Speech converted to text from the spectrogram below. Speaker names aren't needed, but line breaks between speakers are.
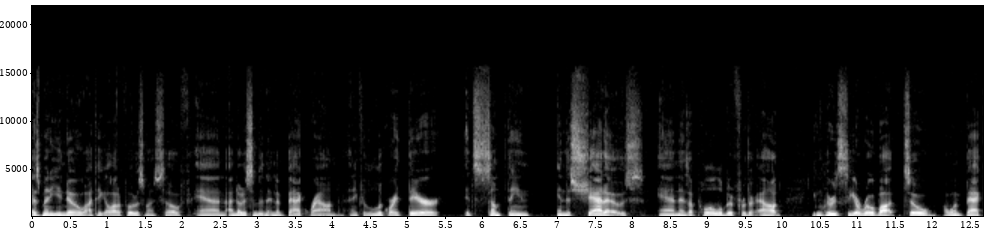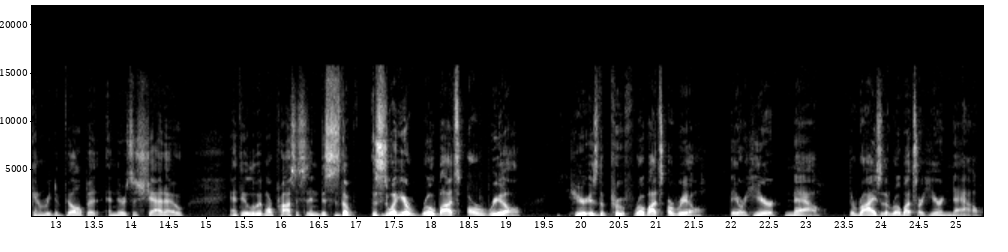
As many of you know, I take a lot of photos myself, and I noticed something in the background. And if you look right there, it's something in the shadows. And as I pull a little bit further out, you can clearly see a robot. So I went back and redeveloped it, and there's a shadow. And through a little bit more processing, this is the this is what here robots are real. Here is the proof: robots are real. They are here now. The rise of the robots are here now.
